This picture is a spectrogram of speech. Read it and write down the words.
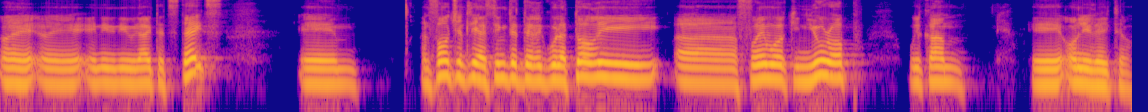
uh, uh, and in the United States. Um, unfortunately, I think that the regulatory uh, framework in Europe will come uh, only later.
